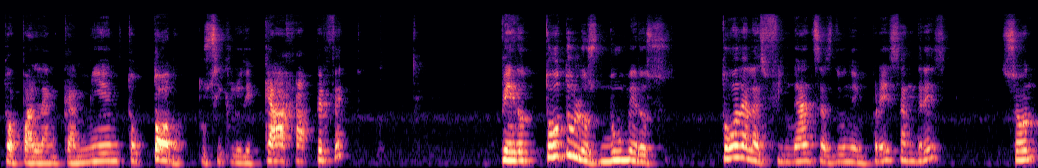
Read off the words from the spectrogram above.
tu apalancamiento, todo, tu ciclo de caja, perfecto. Pero todos los números, todas las finanzas de una empresa, Andrés, son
